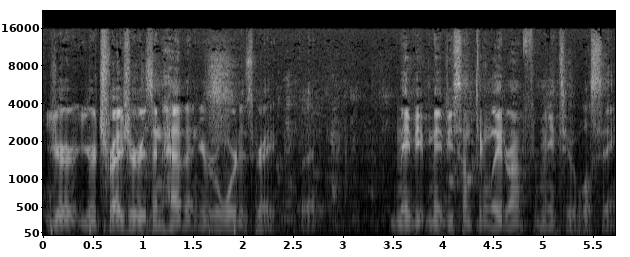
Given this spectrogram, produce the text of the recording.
your, your treasure is in heaven. Your reward is great. But maybe, maybe something later on for me too. We'll see.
